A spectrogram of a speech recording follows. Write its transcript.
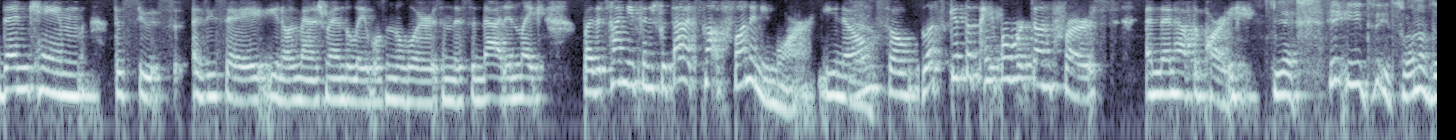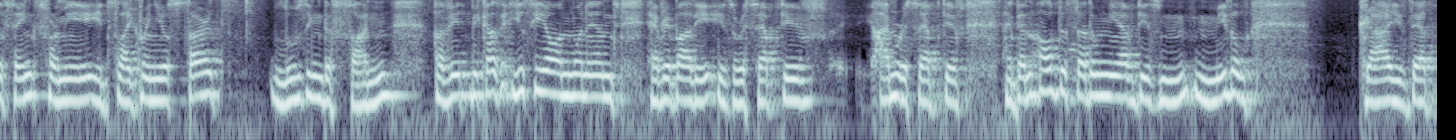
then came the suits, as you say, you know, the management and the labels and the lawyers and this and that. And like by the time you finish with that, it's not fun anymore, you know? Yeah. So let's get the paperwork done first and then have the party. Yeah, it, it's it's one of the things for me. It's like when you start losing the fun of it because you see on one end everybody is receptive. I'm receptive, and then all of a sudden you have these middle guys that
